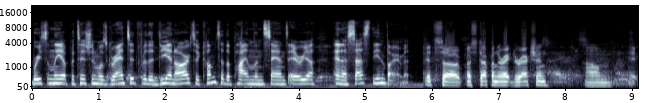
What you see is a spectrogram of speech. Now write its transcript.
Recently, a petition was granted for the DNR to come to the Pineland Sands area and assess the environment. It's a, a step in the right direction. Um, it,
